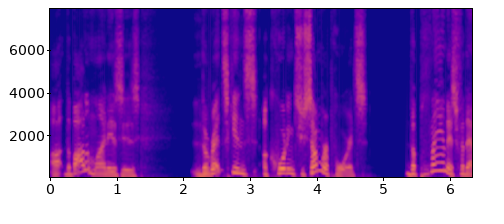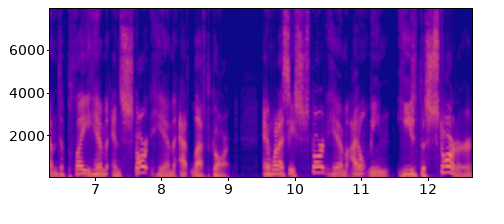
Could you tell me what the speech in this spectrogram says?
Uh, the bottom line is, is the Redskins, according to some reports, the plan is for them to play him and start him at left guard. And when I say start him, I don't mean he's the starter.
